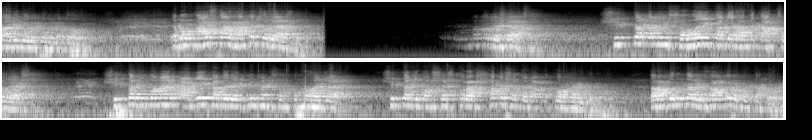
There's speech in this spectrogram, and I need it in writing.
কারিগরে পরিণত হবে এবং কাজ তার হাতে চলে আসবে। উন্নত দেশে আছে। শিক্ষাকালীন সময়েই তাদের হাতে কাজ চলে আসে। শিক্ষা জীবনের আগেই তাদের এগ্রিমেন্ট সম্পূর্ণ হয়ে যায় শিক্ষা জীবন শেষ করার সাথে সাথে তারা কর্মে ঢুকে পড়ে। তারা পরীক্ষার রেজাল্টের অপেক্ষা করে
